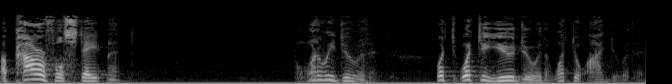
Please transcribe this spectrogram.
A powerful statement. But what do we do with it? What, what do you do with it? What do I do with it?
